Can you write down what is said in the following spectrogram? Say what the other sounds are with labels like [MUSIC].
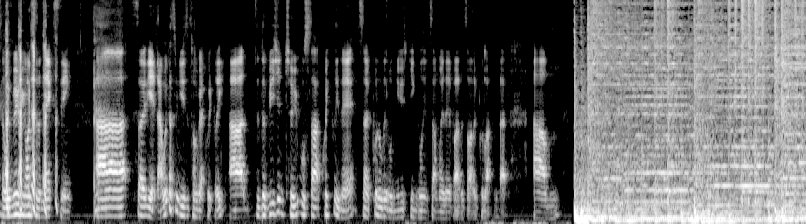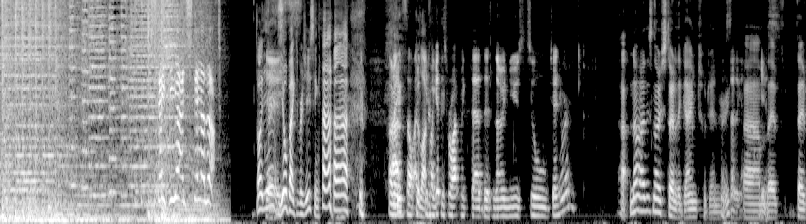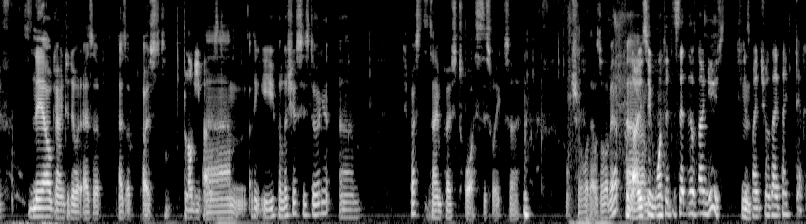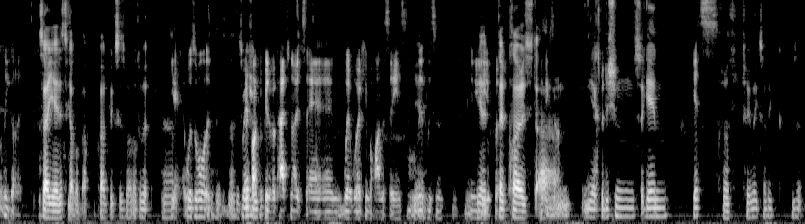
so we're moving on to the next thing. Uh, so yeah, now we've got some news to talk about quickly. Uh, the Division Two will start quickly there, so put a little news jingle in somewhere there. But decided good luck with that. Um, Stay here and stay alert! Oh, yeah, Yes. you're back to producing. [LAUGHS] I uh, so good luck. if I get this right, McDad, there's no news till January. Uh, no, there's no state of the game till January. State of the game, Um, yes. They've they've now going to do it as a as a post. Bloggy post. Um, I think Eupalicious is doing it. Um, she posted the same post twice this week, so [LAUGHS] not sure what that was all about. For those Um, who wanted to say there was no news, she just Hmm. made sure they, they definitely got it. So yeah, just a couple of bug, bug fixes by the look of it. Um, Yeah, it was all nothing, nothing read like a bit of a patch notes, and we're working behind the scenes. Yeah. Listen, Yeah, year for they've closed Twenty um, the expeditions again yes. for two weeks. I think is it.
